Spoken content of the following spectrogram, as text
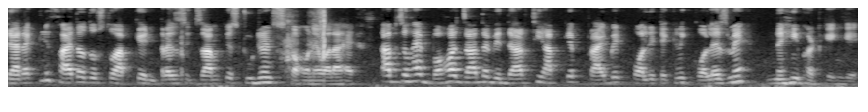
डायरेक्टली फ़ायदा दोस्तों आपके एंट्रेंस एग्ज़ाम के स्टूडेंट्स का होने वाला है। अब जो है, बहुत ज़्यादा विद्यार्थी आपके प्राइवेट पॉलिटेक्निक कॉलेज में नहीं भटकेंगे।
